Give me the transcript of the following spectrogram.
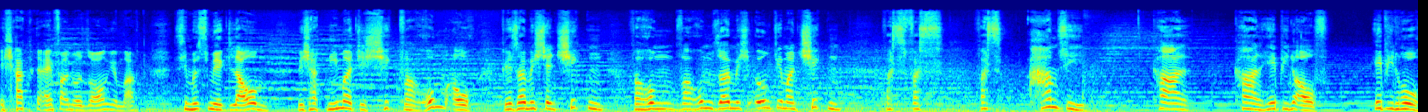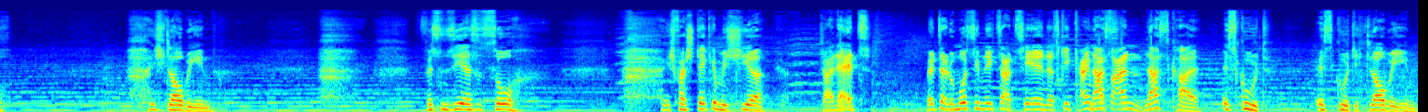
Ich habe mir einfach nur Sorgen gemacht. Sie müssen mir glauben. Mich hat niemand geschickt. Warum auch? Wer soll mich denn schicken? Warum, warum soll mich irgendjemand schicken? Was, was, was haben Sie? Karl, Karl, heb ihn auf. Heb ihn hoch. Ich glaube Ihnen. Wissen Sie, es ist so. Ich verstecke mich hier. Janette, bitte, du musst ihm nichts erzählen. Das geht keinem Lass was an. Lass Karl. Ist gut. Ist gut, ich glaube ihm.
